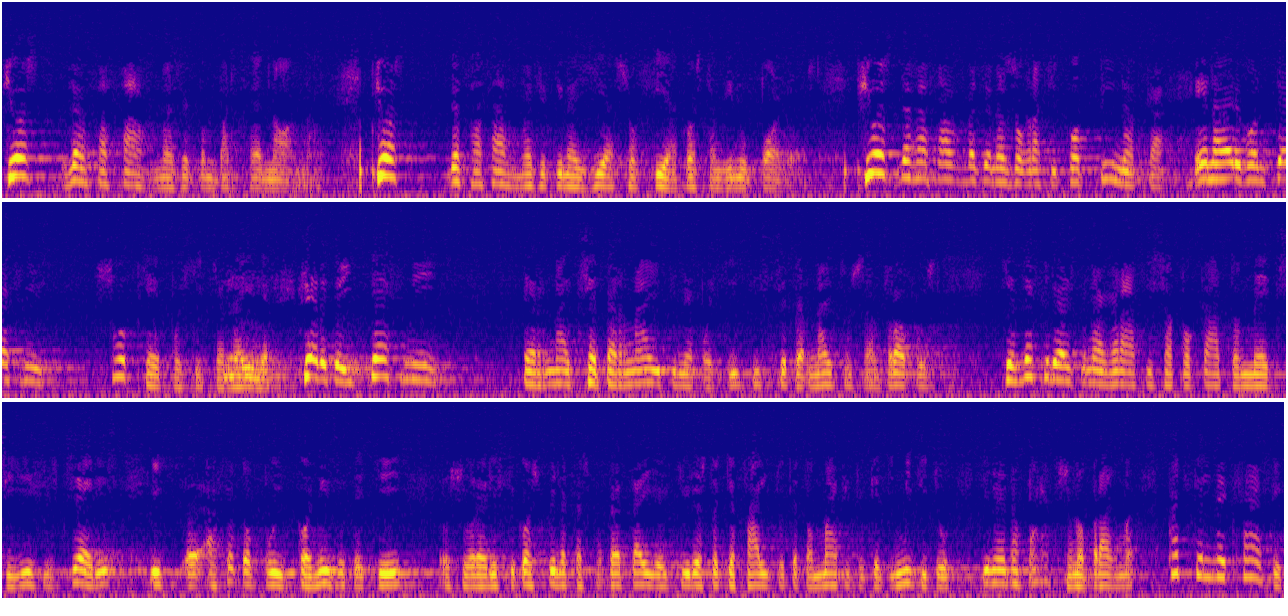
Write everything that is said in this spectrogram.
ποιος δεν θα θαύμαζε τον Παρθενώνα; Ποιος δεν θα θαύμαζε την Αγία Σοφία Κωνσταντινού Πόλεως; Ποιος δεν θα θαύμαζε ένα ζωγραφικό πίνακα ένα έργο τέχνης σε όποια εποχή και να είναι. Ξέρετε η τέχνη περνάει, ξεπερνάει την εποχή της ξεπερνάει τους ανθρώπους και δεν χρειάζεται να γράφεις από κάτω με εξηγήσεις, ξέρεις ε, αυτό το που εικονίζεται εκεί ο σουρεαλιστικός πίνακας που πετάει ο Κύριος στο κεφάλι του και το μάτι του και τη μύτη του είναι ένα παράξενο πράγμα. Κάτι θέλει να εκφράσει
